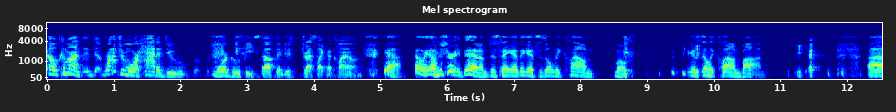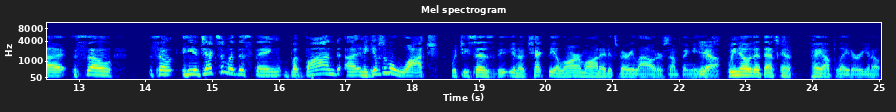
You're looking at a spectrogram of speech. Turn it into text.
No, come on. Roger Moore had to do more goofy stuff than just dress like a clown. yeah. No, I'm sure he did. I'm just saying, I think it's his only clown moment. I think it's the only clown Bond. Yeah. Uh, so, so he injects him with this thing, but Bond, uh, and he gives him a watch, which he says, the, you know, check the alarm on it. It's very loud or something. He- Yeah. We know that that's going to pay up later, you know.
